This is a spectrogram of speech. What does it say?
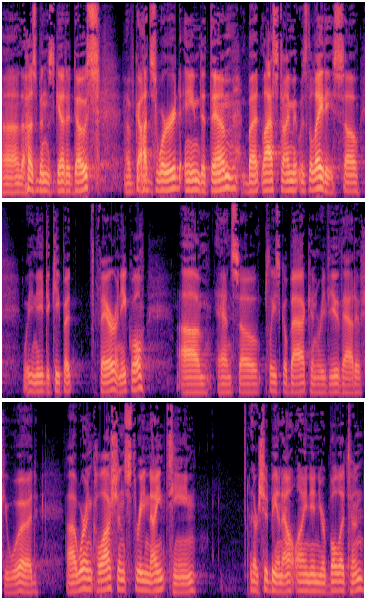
Uh, the husbands get a dose of God's word aimed at them, but last time it was the ladies. So we need to keep it fair and equal. Um, and so please go back and review that if you would. Uh, we're in Colossians 3:19. There should be an outline in your bulletin.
